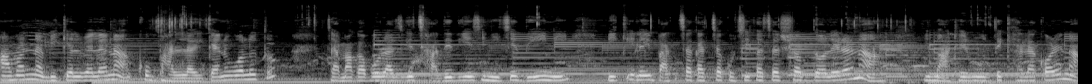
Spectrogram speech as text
আমার না বিকেলবেলা না খুব ভালো লাগে। কেন বলো তো? জামা কাপড় আজকে ছাদে দিয়েছি, নিচে দিইনি। বিকেলে এই বাচ্চা কাচ্চা, কচি কাচার সব দলেরা না এই মাঠের মধ্যে খেলা করে না,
